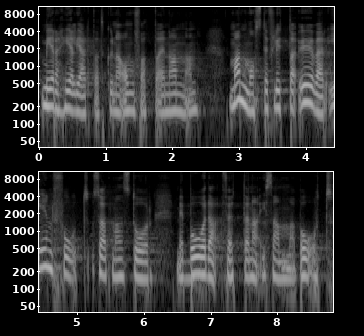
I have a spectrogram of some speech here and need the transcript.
mera helhjärtat kunna omfatta en annan. Man måste flytta över en fot så att man står med båda fötterna i samma båt.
